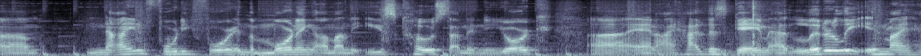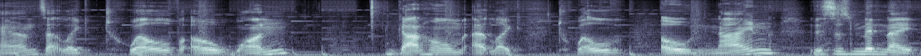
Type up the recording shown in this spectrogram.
um, 9:44 in the morning. I'm on the east coast I'm in New York uh, and I had this game at literally in my hands at like 1201 got home at like 1209 this is midnight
